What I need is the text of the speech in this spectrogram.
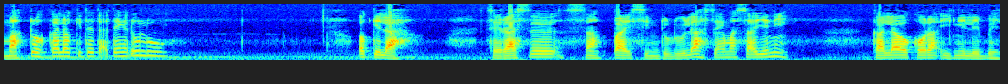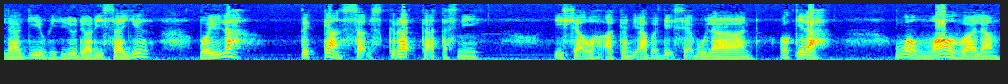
makruh kalau kita tak tengok dulu. Okeylah. Saya rasa sampai sini dululah saya masa saya ni. Kalau korang ingin lebih lagi video dari saya, bolehlah tekan subscribe ke atas ni. InsyaAllah akan diupdate setiap bulan. Okeylah. Wallahu alam.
